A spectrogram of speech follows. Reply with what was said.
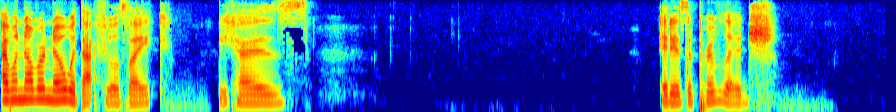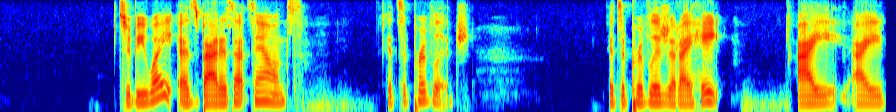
I will never know what that feels like because it is a privilege to be white, as bad as that sounds. It's a privilege. It's a privilege that I hate. I I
